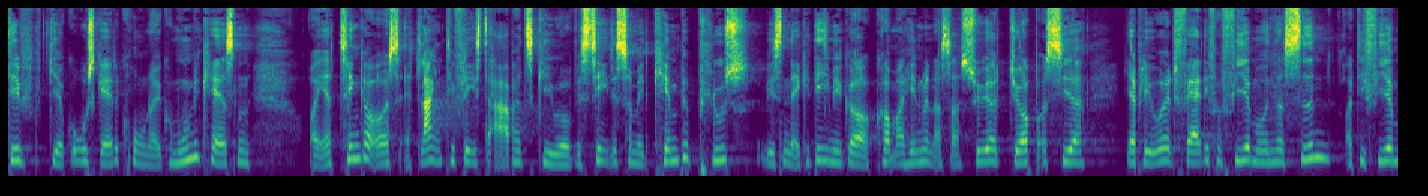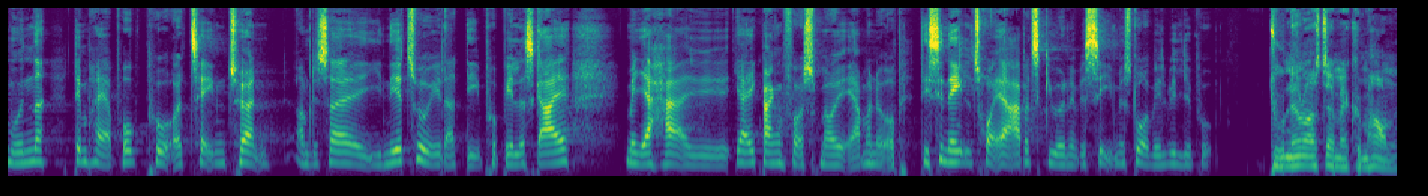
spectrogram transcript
det giver gode skattekroner i kommunekassen. Og jeg tænker også, at langt de fleste arbejdsgiver vil se det som et kæmpe plus, hvis en akademiker kommer og henvender sig og søger et job og siger, jeg blev et færdig for fire måneder siden, og de fire måneder, dem har jeg brugt på at tage en tørn, om det så er i Netto eller det er på Bella Sky, men jeg, har, øh, jeg er ikke bange for at smøge ærmerne op. Det signal tror jeg, arbejdsgiverne vil se med stor velvilje på. Du nævner også det med København.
